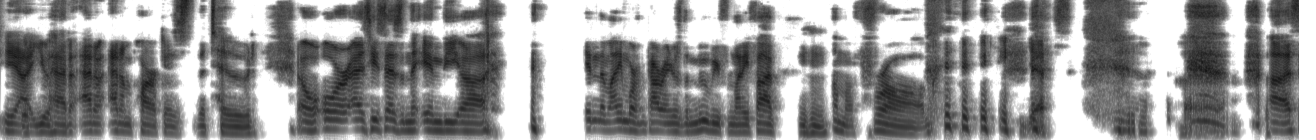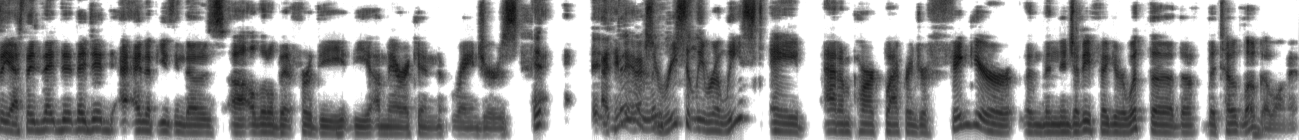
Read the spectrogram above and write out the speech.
Yeah. You had Adam, Adam Park as the toad or, or as he says in the, in the, uh, in the Mighty Morphin Power Rangers, the movie from '95, mm-hmm. I'm a frog. yes. uh, so yes, they, they they did end up using those uh, a little bit for the the American Rangers. I think they actually recently released a Adam Park Black Ranger figure, the Ninja figure with the, the, the Toad logo on it.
